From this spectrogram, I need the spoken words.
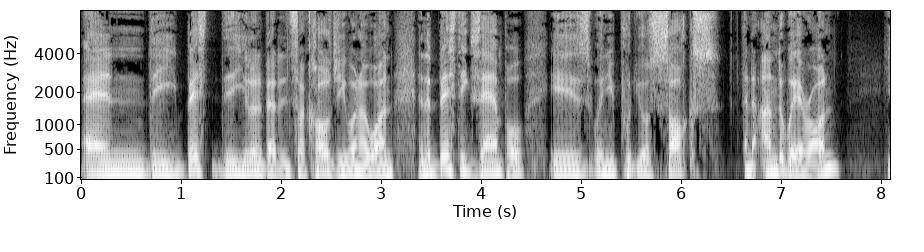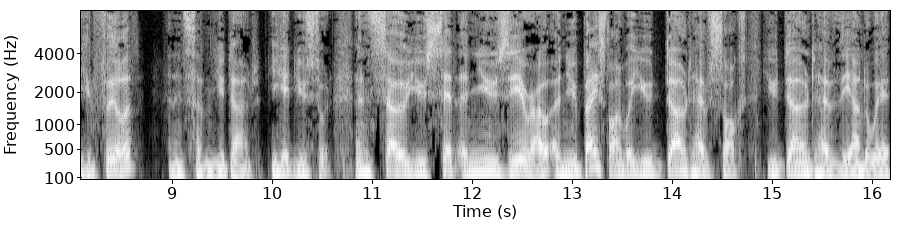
And the best, the, you learn about it in Psychology 101, and the best example is when you put your socks and underwear on, you can feel it, and then suddenly you don't. You get used to it. And so you set a new zero, a new baseline where you don't have socks, you don't have the underwear,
